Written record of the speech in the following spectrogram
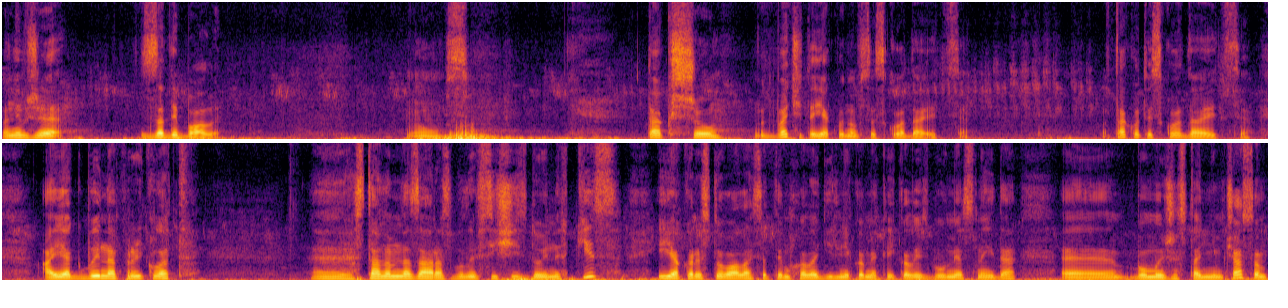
вони вже задибали. Ось. Так що, от бачите, як воно все складається. Отак от і складається. А якби, наприклад, е, станом на зараз були всі шість дойних кіз, і я користувалася тим холодильником, який колись був м'ясний, да? Е, бо ми ж останнім часом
